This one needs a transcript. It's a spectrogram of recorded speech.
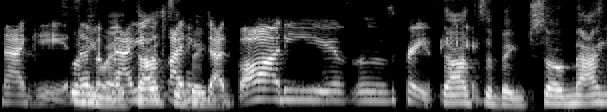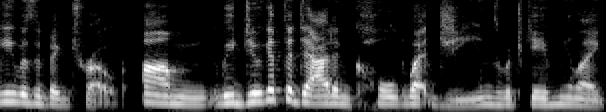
Maggie. So anyway, Maggie was finding big- dead bodies. It was crazy. that's a big so maggie was a big trope um we do get the dad in cold wet jeans which gave me like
